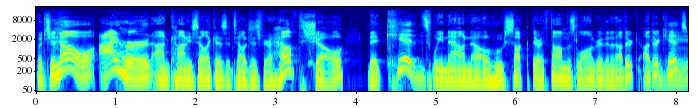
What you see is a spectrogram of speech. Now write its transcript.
But you know, I heard on Connie Sellecca's Intelligence for Your Health show that kids we now know who suck their thumbs longer than other other mm-hmm. kids,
